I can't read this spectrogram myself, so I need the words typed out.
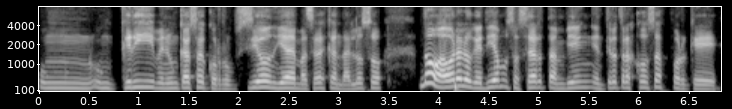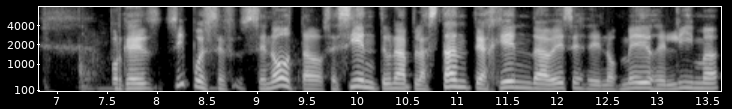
un, un crimen, un caso de corrupción ya demasiado escandaloso. No, ahora lo queríamos hacer también, entre otras cosas, porque porque sí, pues se, nota, se siente una aplastante agenda a veces de los medios de Lima,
